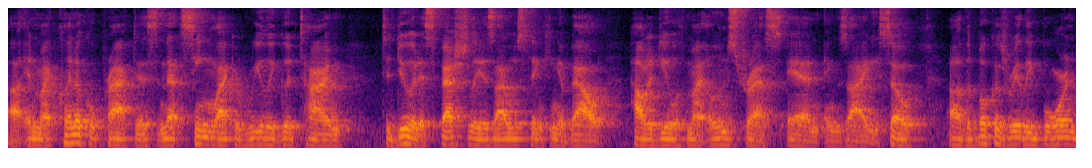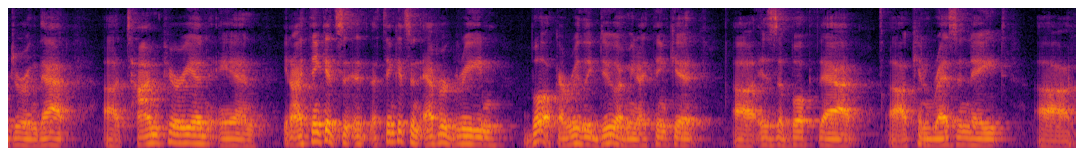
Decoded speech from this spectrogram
uh, in my clinical practice, and that seemed like a really good time to do it, especially as I was thinking about how to deal with my own stress and anxiety. So uh, the book was really born during that uh, time period, and you know I think it's I think it's an evergreen book. I really do. I mean, I think it uh, is a book that uh, can resonate. Uh,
